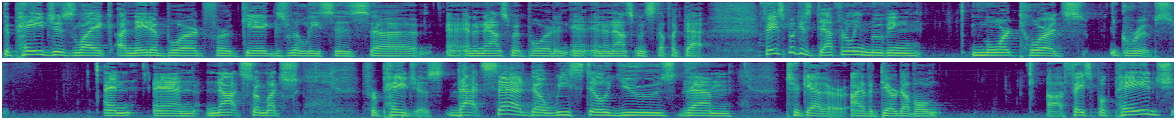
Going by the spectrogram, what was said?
The page is like a native board for gigs, releases, uh, an announcement board, and, and announcements, stuff like that. Facebook is definitely moving more towards groups and and not so much for pages. That said, though, we still use them together. I have a Daredevil uh, Facebook page,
